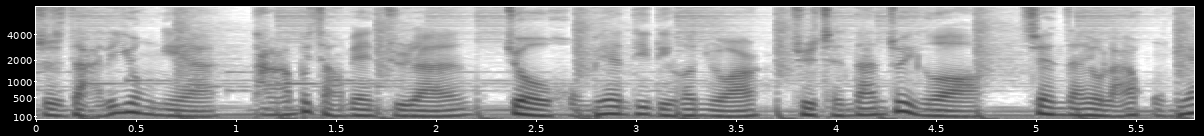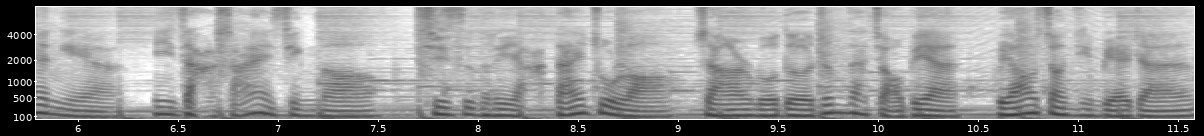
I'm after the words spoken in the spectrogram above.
是在利用你，他不想变巨人，就哄骗弟弟和女儿去承担罪恶。现在又来哄骗你，你咋啥也信呢？”西斯特利亚呆住了。然而罗德正在狡辩。不要相信别人。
